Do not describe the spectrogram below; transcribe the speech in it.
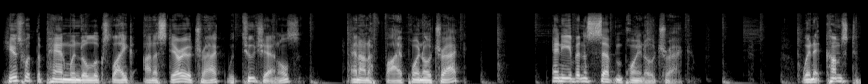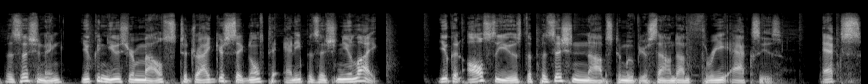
Here's what the pan window looks like on a stereo track with two channels, and on a 5.0 track, and even a 7.0 track. When it comes to positioning, you can use your mouse to drag your signal to any position you like. You can also use the position knobs to move your sound on three axes. X,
